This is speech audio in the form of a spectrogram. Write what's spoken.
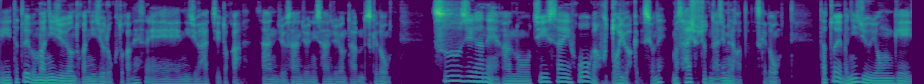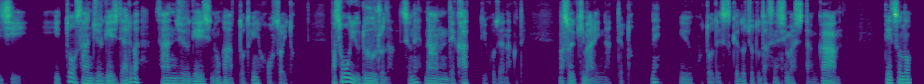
えー、例えばまあ24とか26とかね、えー、28とか30、32、34ってあるんですけど、数字がね、あの、小さい方が太いわけですよね。まあ最初ちょっと馴染めなかったですけど、例えば24ゲージと30ゲージであれば30ゲージの方が圧倒的に細いと。まあそういうルールなんですよね。なんでかっていうことじゃなくて、まあそういう決まりになってるとね、いうことですけど、ちょっと脱線しましたが、で、その、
